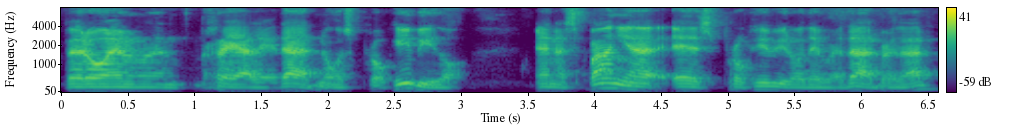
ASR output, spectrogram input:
pero en realidad no es prohibido. En España es prohibido de verdad, ¿verdad?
